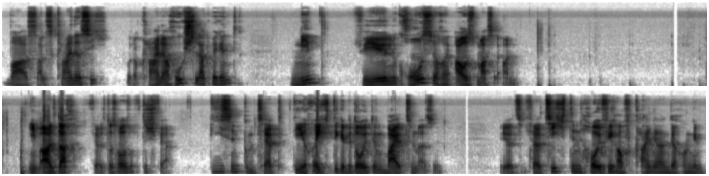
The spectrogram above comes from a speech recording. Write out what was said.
Was als kleiner Sieg oder kleiner Rückschlag beginnt, nimmt viel größere Ausmaße an. Im Alltag fällt es oft schwer diesem Konzept die richtige Bedeutung beizumessen. Wir verzichten häufig auf kleine Änderungen,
